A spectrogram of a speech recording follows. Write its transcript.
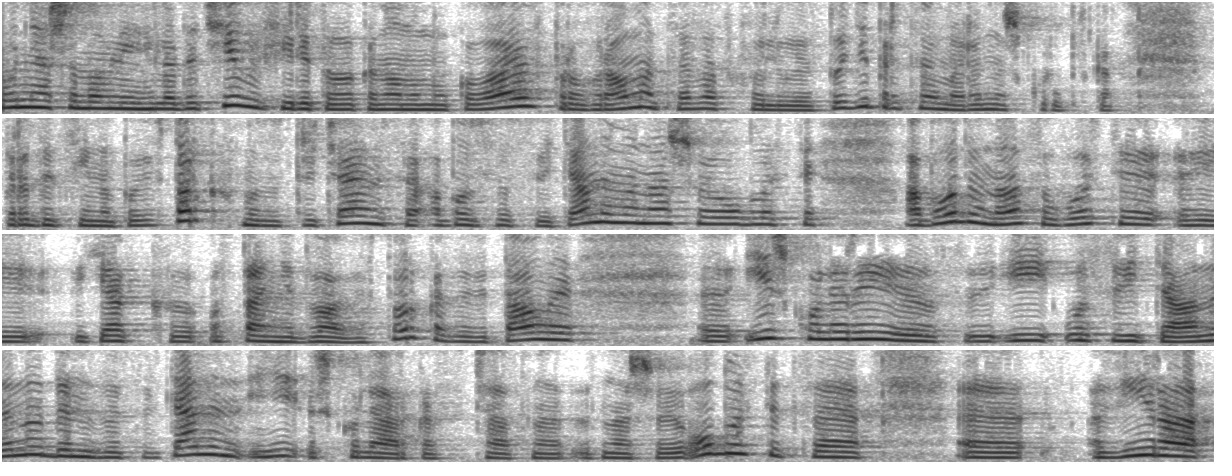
Доброго дня, шановні глядачі. В ефірі телеканалу Миколаїв. Програма Це вас хвилює. Студії працює Марина Шкрупська. Традиційно по вівторках ми зустрічаємося або з освітянами нашої області, або до нас у гості, е, як останні два вівторка, завітали е, і школяри, і освітянин, один з освітянин, і школярка сучасна з нашої області. Це е, Віра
